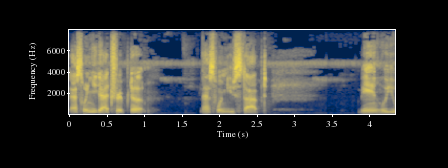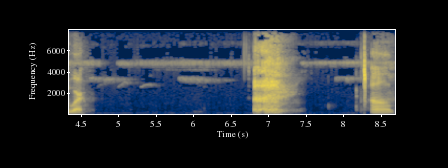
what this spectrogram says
that's when you got tripped up. That's when you stopped being who you were. um,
